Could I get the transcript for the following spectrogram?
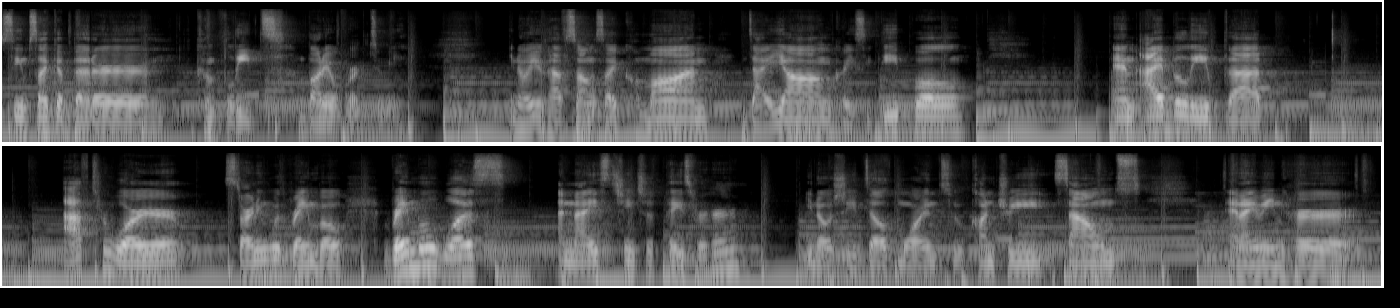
seems like a better complete body of work to me. You know, you have songs like Come On, Die Young, Crazy People. And I believe that after Warrior, starting with Rainbow, Rainbow was a nice change of pace for her. You know, she delved more into country sounds. And I mean, her,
